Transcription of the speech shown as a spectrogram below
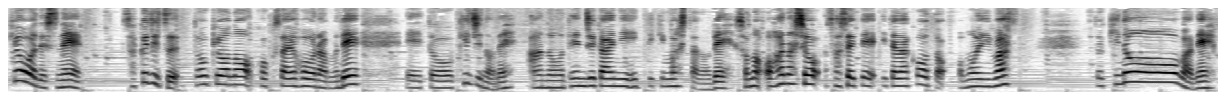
今日はですね、昨日東京の国際フォーラムで、えっ、ー、と、記事のね、あの、展示会に行ってきましたので、そのお話をさせていただこうと思います。昨日はね、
